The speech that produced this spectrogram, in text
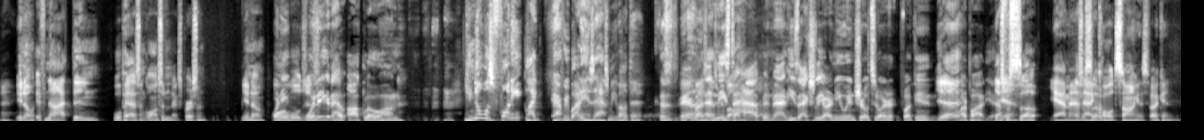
Nice. You know, if not, then we'll pass and go on to the next person. You know, When, or you, we'll just. when are you gonna have Aklo on? you know what's funny? Like everybody has asked me about that. Because Everybody's that needs to it. happen, man. He's actually our new intro to our fucking Yeah? our pod. Yeah, That's Yeah. what's up. Yeah, man. That's what's that up. Colt song is fucking.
